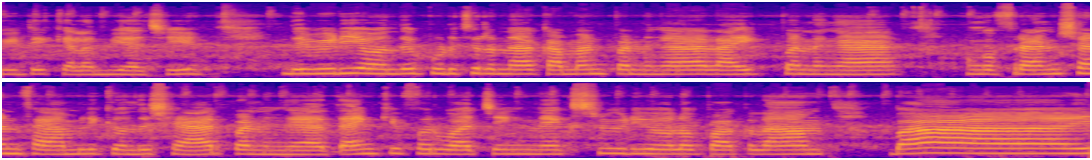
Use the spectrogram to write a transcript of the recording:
வீட்டுக்கு கிளம்பியாச்சு. இந்த வீடியோ வந்து பிடிச்சிருந்தா கமெண்ட் பண்ணுங்கள் லைக் பண்ணுங்கள் உங்கள் ஃப்ரெண்ட்ஸ் அண்ட் ஃபேமிலிக்கு வந்து ஷேர் பண்ணுங்கள் தேங்க்யூ ஃபார் வாட்சிங் நெக்ஸ்ட் வீடியோவில் பார்க்கலாம். பாய்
